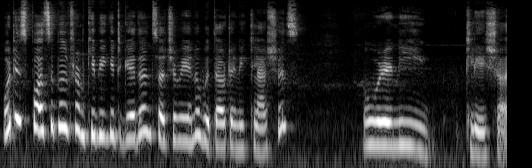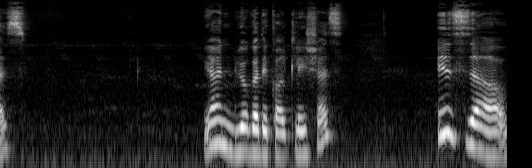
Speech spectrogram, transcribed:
what is possible from keeping it together in such a way, you know, without any clashes or any kleshas? Yeah, in yoga they call kleshas. Is uh,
